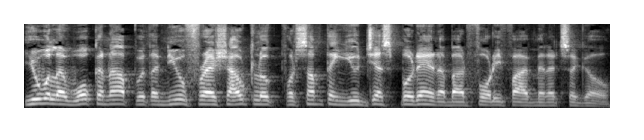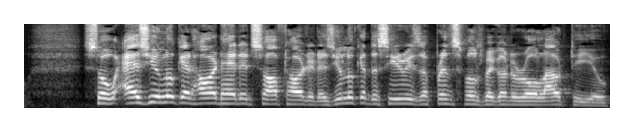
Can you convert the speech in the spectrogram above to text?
You will have woken up with a new fresh fresh outlook for something you just put in about 45 minutes ago. So, as you look at hard headed, soft hearted, as you look at the series of principles we're going to roll out to you,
